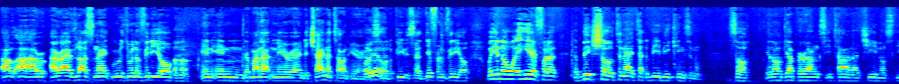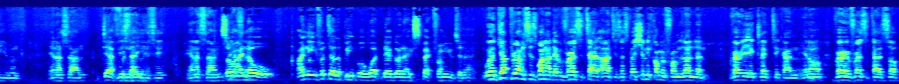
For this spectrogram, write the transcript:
I, I, I arrived last night. We was doing a video Uh-huh. in, in the Manhattan area, in the Chinatown area. Oh, yeah. So the people said different video. But you know, we're here for the, the big show tonight at the BB Kings, you know. So, you know, Gappy Ranks, Itana, Chino, Steven. You understand? Definitely. Mr. Easy. You understand? So Yes, right sir. now, I need to tell the people what they're gonna expect from you tonight. Well, Gap Ranks is one of them versatile artists, especially coming from London. Very eclectic and you know very versatile. So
